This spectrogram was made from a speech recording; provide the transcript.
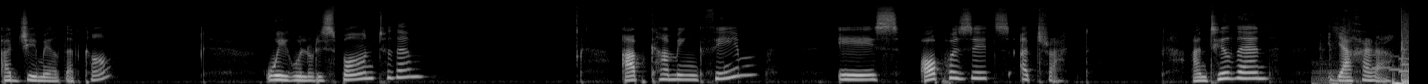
at gmail.com. We will respond to them. Upcoming theme is opposites attract. Until then, Yahara.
